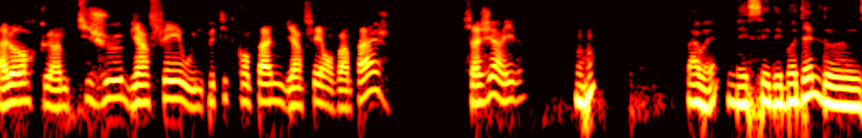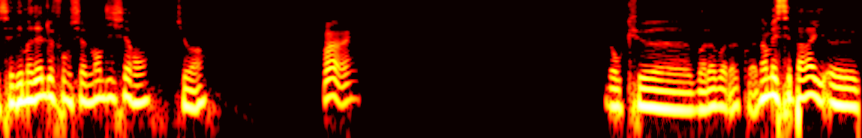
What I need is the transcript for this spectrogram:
Alors qu'un petit jeu bien fait ou une petite campagne bien fait en 20 pages, ça j'y arrive. Mmh bah ouais, mais c'est des modèles de c'est des modèles de fonctionnement différents, tu vois. Ouais, ouais. Donc euh, voilà, voilà quoi. Non mais c'est pareil. Euh,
